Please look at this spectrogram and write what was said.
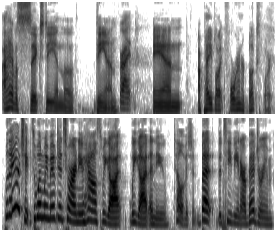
I have a sixty in the den, Right. and I paid like four hundred bucks for it. Well, they are cheap. So when we moved into our new house, we got we got a new television, but the TV in our bedroom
